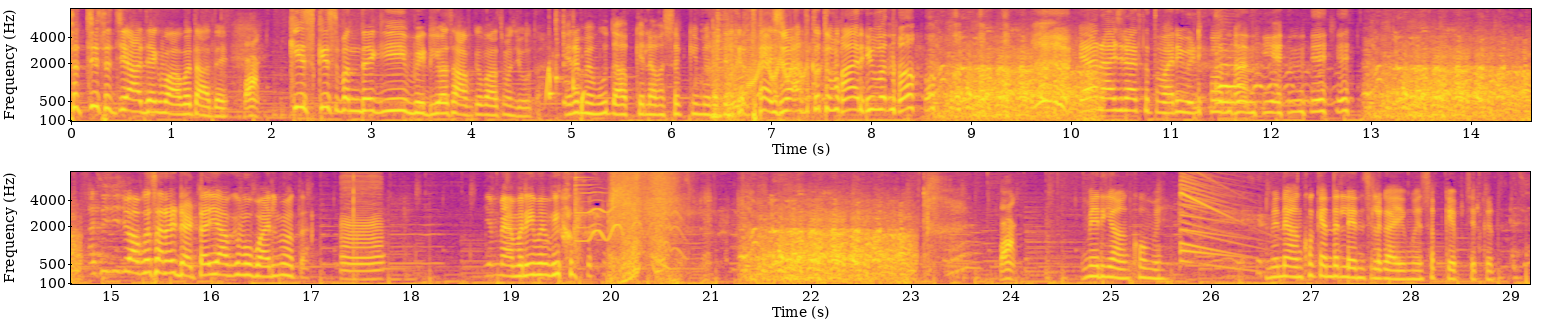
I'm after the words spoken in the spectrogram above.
सच्ची सच्ची आज एक बात बता दे किस किस बंदे की वीडियोस आपके पास मौजूद? है मेरे महमूद आपके अलावा सबकी मेरा दिल करता है आज रात को तुम्हारी बनाओ यार आज रात को तुम्हारी वीडियो बनानी है अच्छा जी जो आपका सारा डाटा ये आपके मोबाइल में होता है। ये मेमोरी में भी होता है। मेरी आँखों में। मैंने आँखों के अंदर लेंस लगाए हुए हैं सब कैप्चर करते हैं।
